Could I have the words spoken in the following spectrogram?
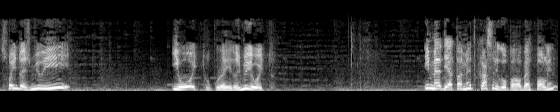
Isso foi em 2008, por aí, 2008. Imediatamente, Cássio ligou para Roberto Paulino.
